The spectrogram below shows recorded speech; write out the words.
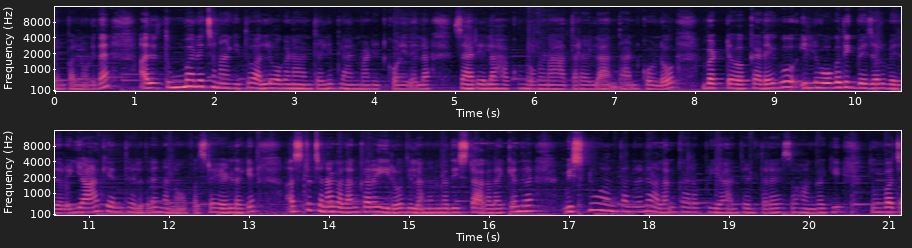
ಟೆಂಪಲ್ ನೋಡಿದೆ. ಅಲ್ಲಿ ತುಂಬಾ ಚೆನ್ನಾಗಿತ್ತು. ಅಲ್ಲಿ ಹೋಗೋಣ ಅಂತೇಳಿ ಪ್ಲ್ಯಾನ್ ಮಾಡಿ ಇಟ್ಕೊಂಡಿದ್ದೆಲ್ಲ ಸ್ಯಾರಿ ಎಲ್ಲ ಹಾಕ್ಕೊಂಡು ಹೋಗೋಣ, ಆ ಥರ ಎಲ್ಲ ಅಂತ ಅಂದ್ಕೊಂಡು ಬಟ್ ಕಡೆಗೂ ಇಲ್ಲಿ ಹೋಗೋದಕ್ಕೆ ಬೇಜಾರು ಬೇಜಾರು. ಯಾಕೆ ಅಂತ ಹೇಳಿದ್ರೆ ನಾನು ಫಸ್ಟೇ ಹೇಳ್ದಾಗೆ ಅಷ್ಟು ಚೆನ್ನಾಗಿ ಅಲಂಕಾರ ಇರೋದಿಲ್ಲ. ನನಗೆ ಅದು ಇಷ್ಟ ಆಗಲ್ಲ. ಯಾಕೆಂದರೆ ವಿಷ್ಣು ಅಂತಂದ್ರೇ ಅಲಂಕಾರ ಪ್ರಿಯ ಅಂತ ಹೇಳ್ತಾರೆ. ಸೊ ಹಾಗಾಗಿ ತುಂಬ ಚ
